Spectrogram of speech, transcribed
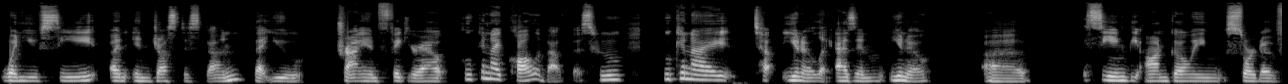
when you see an injustice done that you try and figure out who can I call about this? Who, who can I tell, you know, like as in, you know, uh, seeing the ongoing sort of,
